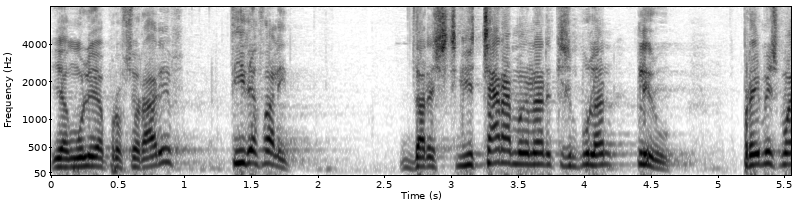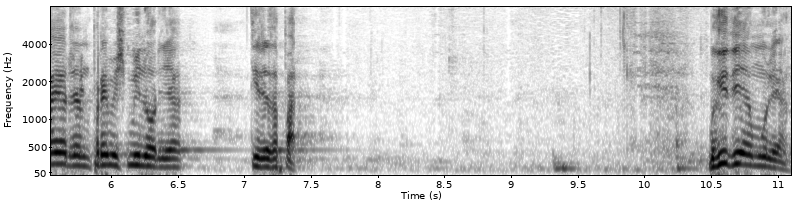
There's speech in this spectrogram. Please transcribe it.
yang mulia Profesor Arif, tidak valid. Dari segi cara menarik kesimpulan, keliru premis mayor dan premis minornya tidak tepat. Begitu yang mulia.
